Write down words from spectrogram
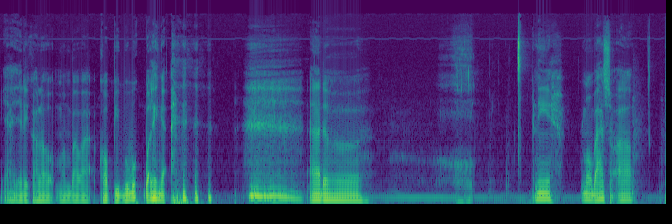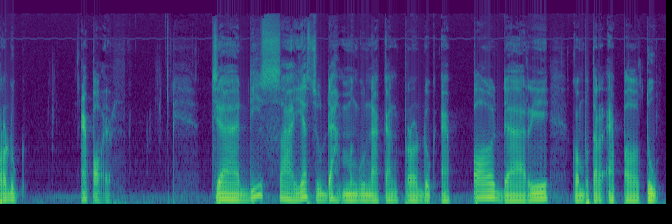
Ya, jadi kalau membawa kopi bubuk boleh nggak? Aduh. Ini mau bahas soal produk Apple ya. Jadi saya sudah menggunakan produk Apple dari komputer Apple II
